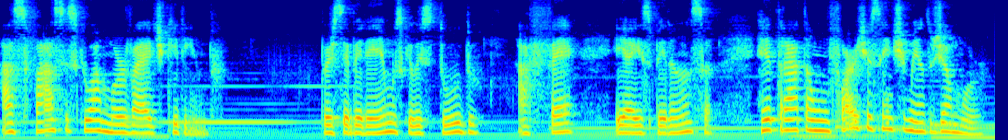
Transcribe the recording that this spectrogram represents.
as faces que o amor vai adquirindo. Perceberemos que o estudo, a fé e a esperança retratam um forte sentimento de amor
